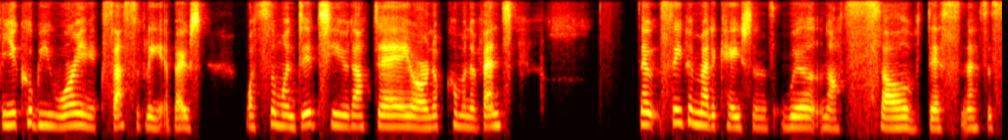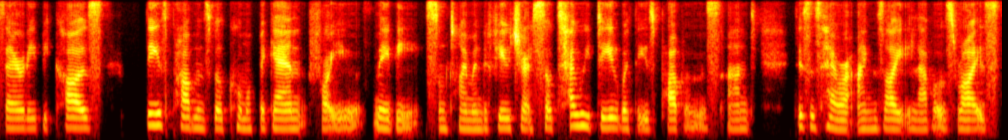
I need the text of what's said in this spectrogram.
You could be worrying excessively about what someone did to you that day or an upcoming event. Now, sleeping medications will not solve this necessarily because these problems will come up again for you maybe sometime in the future. So it's how we deal with these problems and this is how our anxiety levels rise.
